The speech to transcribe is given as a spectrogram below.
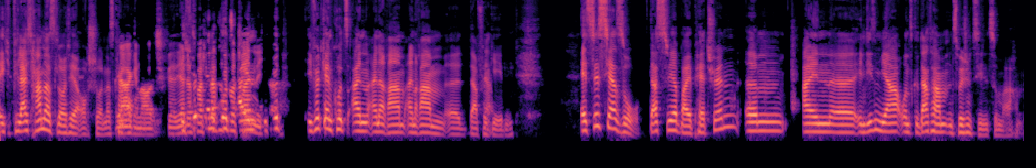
ich, vielleicht haben das Leute ja auch schon. Das kann Ja, genau. Ja, ich das, würde war, gerne das kurz ist ein, wahrscheinlich. ich würde würd gerne kurz einen, eine Rahmen, einen Rahmen äh, dafür Ja. geben. Es ist ja so, dass wir bei Patreon ähm, ein, äh, in diesem Jahr uns gedacht haben, ein Zwischenziel zu machen.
